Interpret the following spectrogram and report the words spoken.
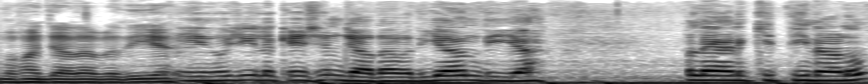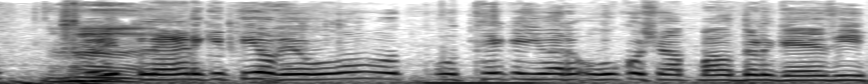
ਬਹੁਤ ਜ਼ਿਆਦਾ ਵਧੀਆ। ਇਹੋ ਜੀ ਲੋਕੇਸ਼ਨ ਜ਼ਿਆਦਾ ਵਧੀਆ ਹੁੰਦੀ ਆ। ਪਲਾਨ ਕੀਤੀ ਨਾਲੋਂ। ਜਿਹੜੀ ਪਲਾਨ ਕੀਤੀ ਹੋਵੇ ਉਹ ਉੱਥੇ ਕਈ ਵਾਰ ਉਹ ਕੁਛ ਆਪਾਂ ਉਦਣ ਗਏ ਸੀ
